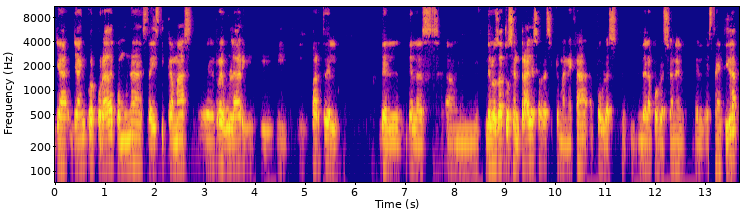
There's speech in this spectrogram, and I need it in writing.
ya, ya incorporada como una estadística más eh, regular y, parte del, del, de, las, de los datos centrales ahora sí que maneja de la población en, esta entidad.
